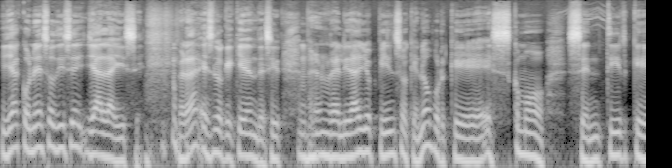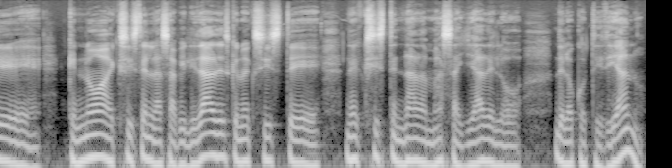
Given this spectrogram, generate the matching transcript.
Y ya con eso dice, ya la hice, ¿verdad? es lo que quieren decir. Pero en realidad yo pienso que no, porque es como sentir que, que no existen las habilidades, que no existe, no existe nada más allá de lo, de lo cotidiano,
